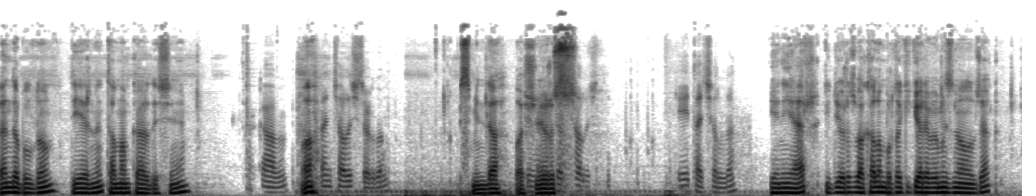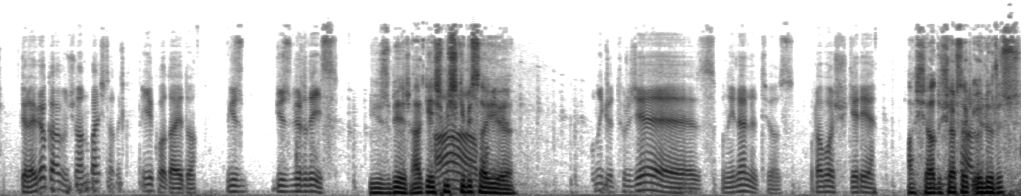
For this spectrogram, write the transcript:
Ben de buldum. Diğerini. Tamam kardeşim. Tak abim. Ah. Ben çalıştırdım. Bismillah. Başlıyoruz. Jeneratör çalıştı. Gate açıldı. Yeni yer. Gidiyoruz bakalım buradaki görevimiz ne olacak? Görev yok abi şu an başladık. İlk odaydı o. 100 101'deyiz. 101. Ha geçmiş Aa, gibi sayıyor. Bunu götüreceğiz. Bunu ilerletiyoruz. Bura boş geriye. Aşağı düşersek abi. ölürüz.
